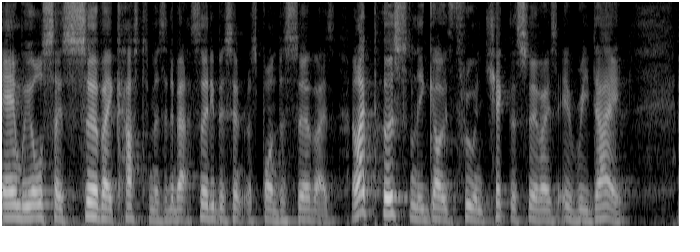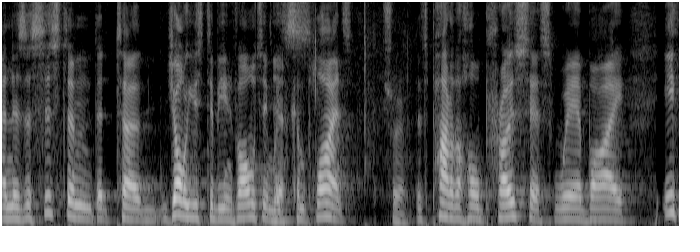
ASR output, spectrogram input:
and we also survey customers, and about 30% respond to surveys. And I personally go through and check the surveys every day. And there's a system that uh, Joel used to be involved in with compliance True. that's part of the whole process whereby if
